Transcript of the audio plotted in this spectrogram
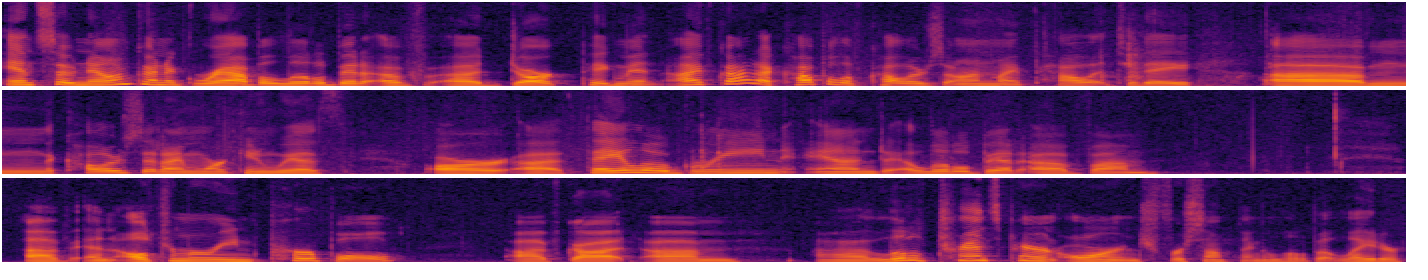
And so now I'm going to grab a little bit of uh, dark pigment. I've got a couple of colors on my palette today. Um, the colors that I'm working with are uh, phthalo green and a little bit of, um, of an ultramarine purple I've got um, a little transparent orange for something a little bit later,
